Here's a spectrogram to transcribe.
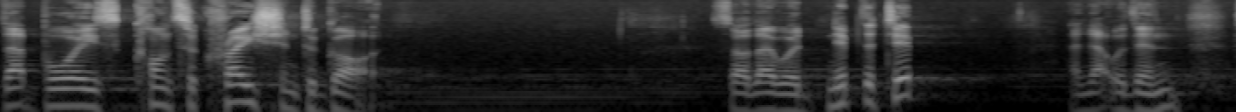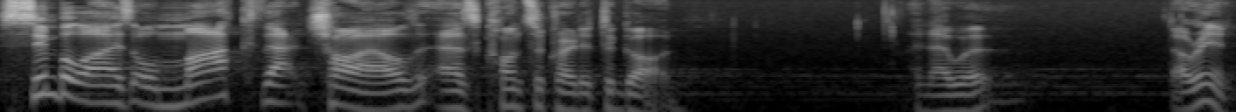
that boy's consecration to God. So they would nip the tip, and that would then symbolize or mark that child as consecrated to God. And they were, they were in.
